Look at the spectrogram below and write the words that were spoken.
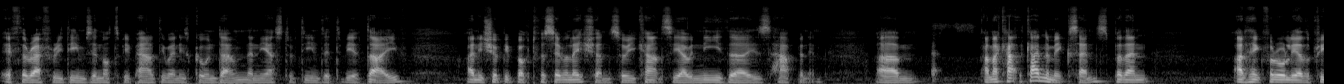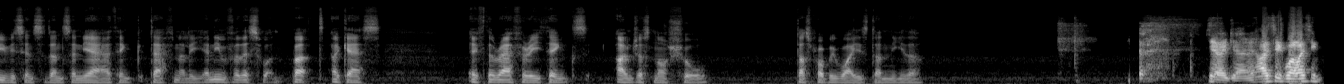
if the referee deems it not to be penalty when he's going down, then he has to have deemed it to be a dive, and he should be booked for simulation. So you can't see how neither is happening. Um, and that kind of makes sense, but then I think for all the other previous incidents, and yeah, I think definitely, and even for this one. But I guess if the referee thinks I'm just not sure, that's probably why he's done neither. Yeah, again, I think. Well, I think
